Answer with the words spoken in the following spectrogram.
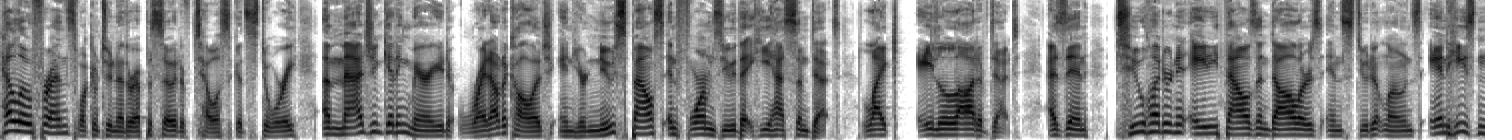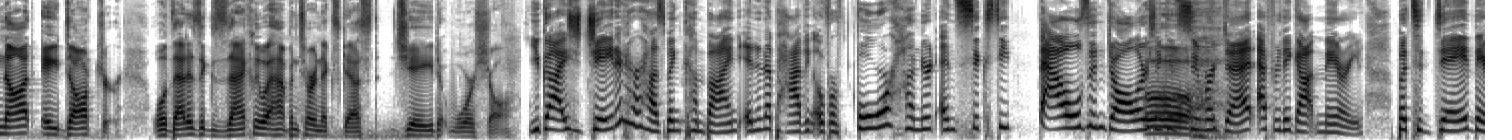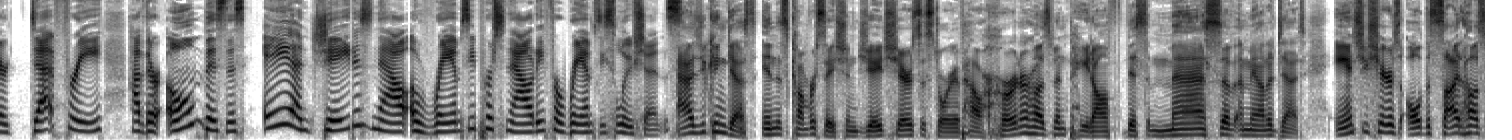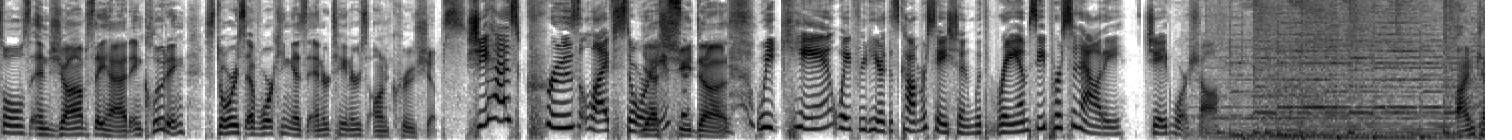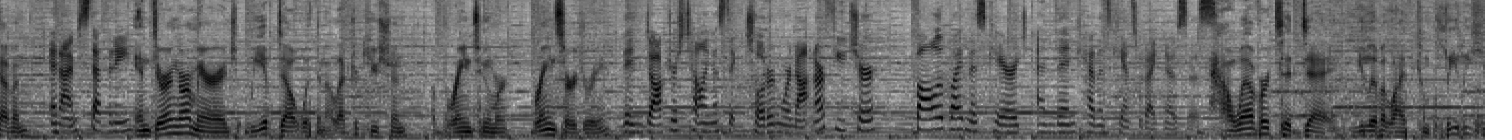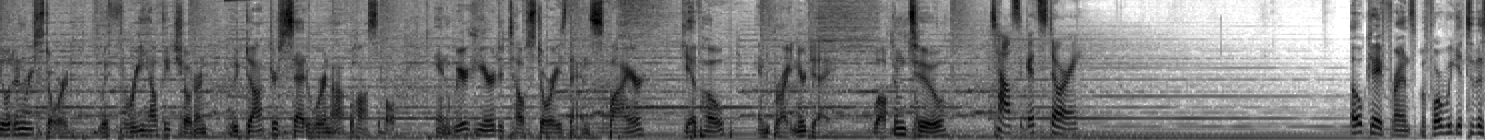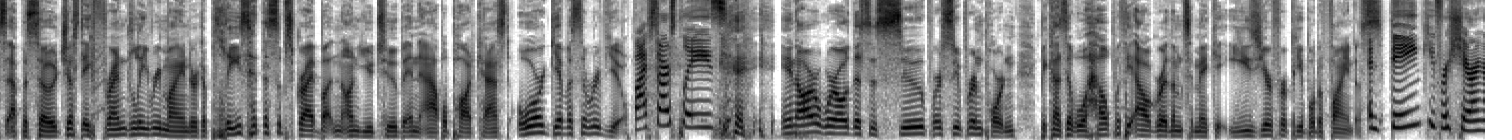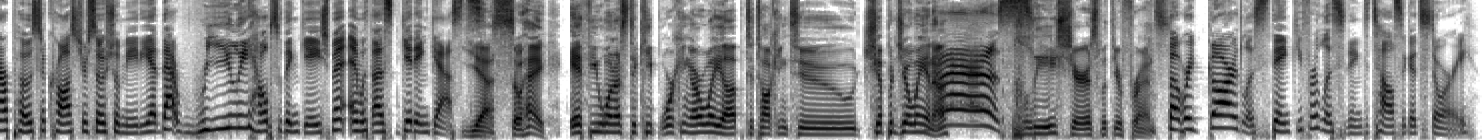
Hello, friends. Welcome to another episode of Tell Us a Good Story. Imagine getting married right out of college and your new spouse informs you that he has some debt, like a lot of debt, as in $280,000 in student loans, and he's not a doctor. Well, that is exactly what happened to our next guest, Jade Warshaw. You guys, Jade and her husband combined ended up having over four hundred and sixty thousand dollars in consumer debt after they got married. But today they're debt free, have their own business, and Jade is now a Ramsey personality for Ramsey Solutions. As you can guess, in this conversation, Jade shares the story of how her and her husband paid off this massive amount of debt. And she shares all the side hustles and jobs they had, including stories of working as entertainers on cruise ships. She has cruise life stories. Yes, she does. We can't wait for you to hear this conversation with Ramsey personality Jade Warshaw. I'm Kevin, And I'm Stephanie. and during our marriage, we have dealt with an electrocution, a brain tumor, brain surgery. then doctors telling us that children were not in our future, followed by miscarriage, and then Kevin's cancer diagnosis. However, today, we live a life completely healed and restored with three healthy children who doctors said were not possible. And we're here to tell stories that inspire, give hope, and brighten your day. Welcome to Tell us a good story. Okay, friends, before we get to this episode, just a friendly reminder to please hit the subscribe button on YouTube and Apple Podcast or give us a review. Five stars, please. In our world, this is super, super important because it will help with the algorithm to make it easier for people to find us. and thank you for sharing our post across your social media. That really helps with engagement and with us getting guests. yes, so hey, if you want us to keep working our way up to talking to Chip and Joanna, Yes! please share us with your friends. But regardless, thank you for listening to Tell Us a Good Story.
